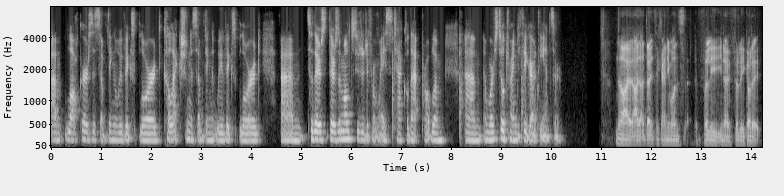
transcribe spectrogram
um, lockers is something that we've explored. Collection is something that we've explored. Um, so there's there's a multitude of different ways to tackle that problem, um, and we're still trying to figure out the answer. No, I, I don't think anyone's fully, you know, fully got it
